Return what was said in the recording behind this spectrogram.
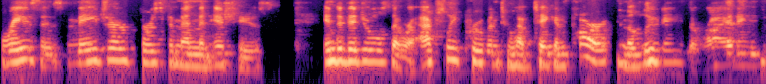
raises major First Amendment issues. Individuals that were actually proven to have taken part in the looting, the rioting, the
